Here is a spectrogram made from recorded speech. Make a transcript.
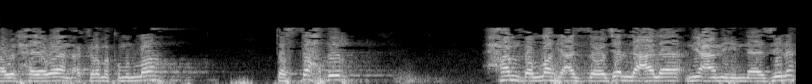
أو الحيوان أكرمكم الله تستحضر حمد الله عز وجل على نعمه النازلة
